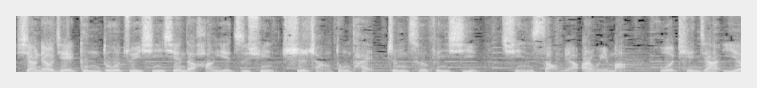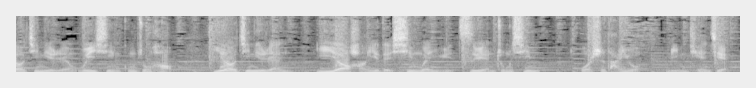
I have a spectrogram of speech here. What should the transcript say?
想了解更多最新鲜的行业资讯、市场动态、政策分析，请扫描二维码或添加医药经理人微信公众号“医药经理人”——医药行业的新闻与资源中心。我是谭勇。明天见。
